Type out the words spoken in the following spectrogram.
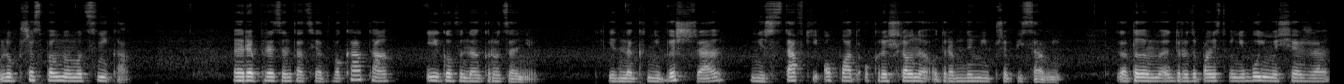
lub przez pełnomocnika, reprezentacja adwokata i jego wynagrodzenie, jednak nie wyższe niż stawki opłat określone odrębnymi przepisami. Zatem, drodzy Państwo, nie bójmy się, że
